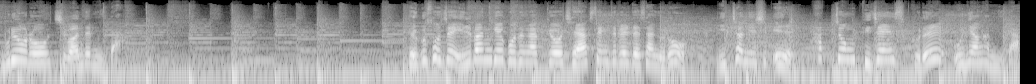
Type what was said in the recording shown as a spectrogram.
무료로 지원됩니다. 대구 소재 일반계 고등학교 재학생들을 대상으로 2021 학종 디자인 스쿨을 운영합니다.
